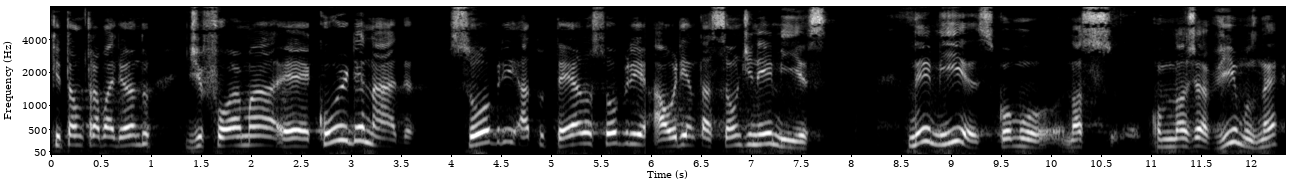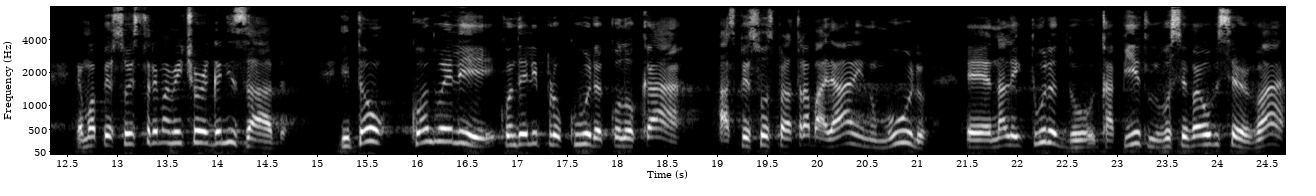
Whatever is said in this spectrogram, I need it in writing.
que estão trabalhando de forma é, coordenada sobre a tutela, sobre a orientação de Neemias. Neemias, como nós, como nós já vimos, né, é uma pessoa extremamente organizada. Então, quando ele, quando ele procura colocar as pessoas para trabalharem no muro, é, na leitura do capítulo você vai observar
